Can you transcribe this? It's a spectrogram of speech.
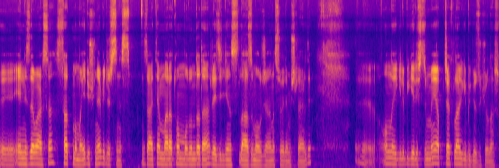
Ee, elinizde varsa satmamayı düşünebilirsiniz. Zaten maraton modunda da resilience lazım olacağını söylemişlerdi. Ee, onunla ilgili bir geliştirme yapacaklar gibi gözüküyorlar.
